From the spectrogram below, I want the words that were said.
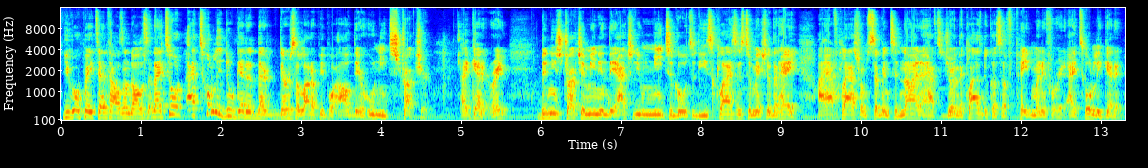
You go pay $10,000 and I, to I totally do get it that there's a lot of people out there who need structure. I get it, right? They need structure, meaning they actually need to go to these classes to make sure that, hey, I have class from 7 to 9, I have to join the class because I've paid money for it. I totally get it.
